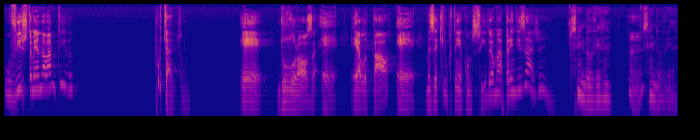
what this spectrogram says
o vírus também anda lá metido. Portanto, é dolorosa? É. É letal? É. Mas aquilo que tem acontecido é uma aprendizagem. Sem dúvida. É. Sem dúvida.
